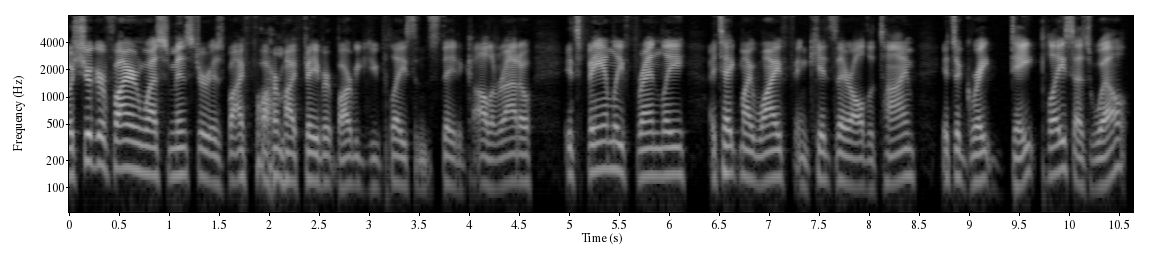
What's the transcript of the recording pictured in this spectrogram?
But Sugar Fire in Westminster is by far my favorite barbecue place in the state of Colorado. It's family friendly. I take my wife and kids there all the time. It's a great date place as well.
